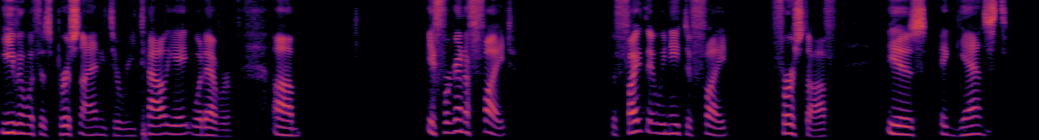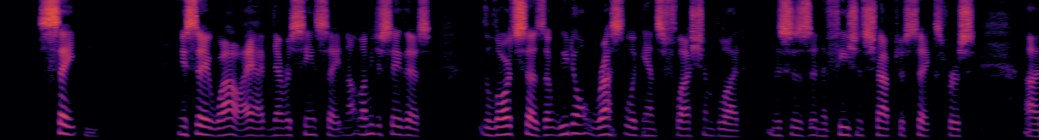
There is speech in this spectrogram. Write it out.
even with this person. I need to retaliate, whatever. Um, if we're going to fight, the fight that we need to fight, first off, is against Satan. You say, wow, I, have never seen Satan. Now, let me just say this. The Lord says that we don't wrestle against flesh and blood. And this is in Ephesians chapter 6, verse uh,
